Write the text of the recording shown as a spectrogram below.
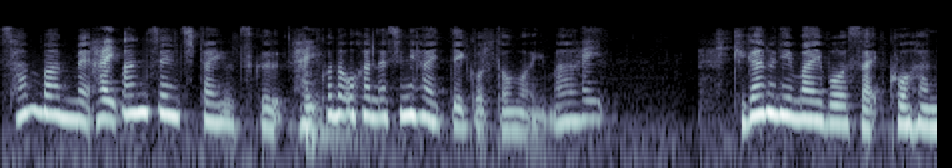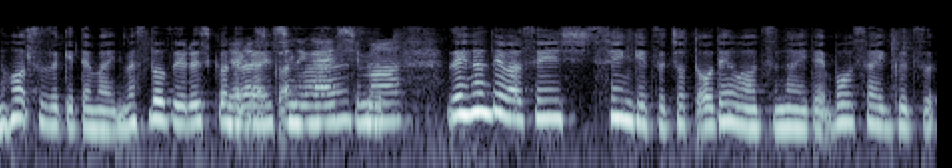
3番目、はい、安全地帯を作る、はい、このお話に入っていこうと思います。はい気軽にマイ防災後半の方続けてまいります。どうぞよろしくお願いします。お願いします。前半では先先月ちょっとお電話をつないで防災グッズ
